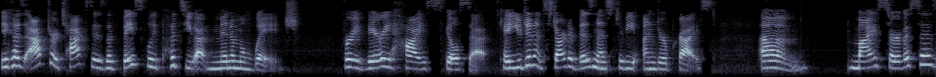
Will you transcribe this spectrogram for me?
Because after taxes, that basically puts you at minimum wage for a very high skill set. Okay, you didn't start a business to be underpriced. Um, my services,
